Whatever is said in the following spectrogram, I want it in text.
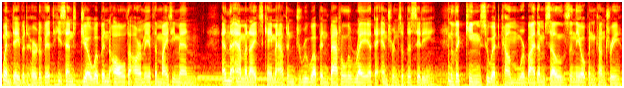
When David heard of it, he sent Joab and all the army of the mighty men. And the Ammonites came out and drew up in battle array at the entrance of the city, and the kings who had come were by themselves in the open country.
